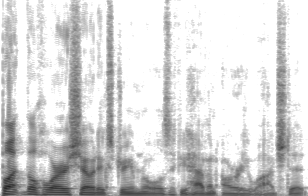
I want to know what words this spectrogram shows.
but the horror show at Extreme Rules if you haven't already watched it.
